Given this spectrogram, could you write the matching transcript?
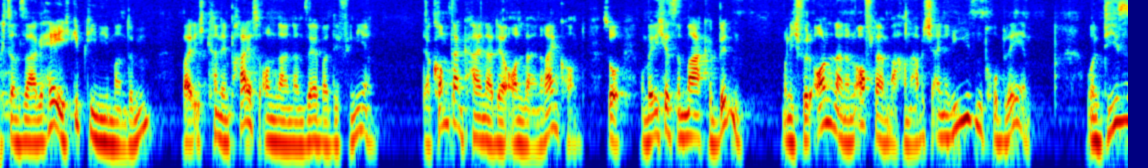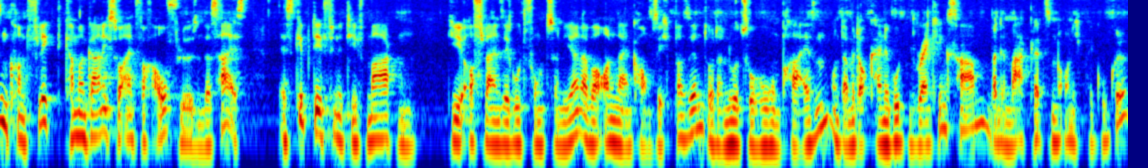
ich dann sage, hey, ich gebe die niemandem, weil ich kann den Preis online dann selber definieren. Da kommt dann keiner, der online reinkommt. So, und wenn ich jetzt eine Marke bin und ich will online und offline machen, habe ich ein Riesenproblem. Und diesen Konflikt kann man gar nicht so einfach auflösen. Das heißt, es gibt definitiv Marken, die offline sehr gut funktionieren, aber online kaum sichtbar sind oder nur zu hohen Preisen und damit auch keine guten Rankings haben, bei den Marktplätzen auch nicht bei Google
